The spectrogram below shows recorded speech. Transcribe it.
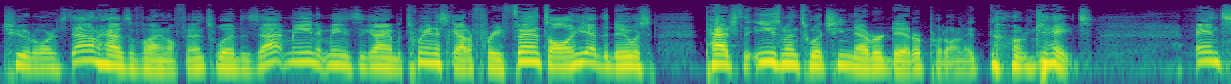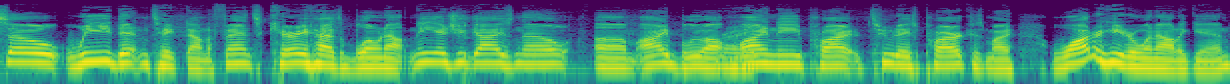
two doors down has a vinyl fence. What does that mean? It means the guy in between us got a free fence. All he had to do was patch the easements, which he never did or put on it on gates. And so we didn't take down the fence. Carrie has a blown out knee, as you guys know. Um, I blew out Right. my knee prior two days prior because my water heater went out again.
